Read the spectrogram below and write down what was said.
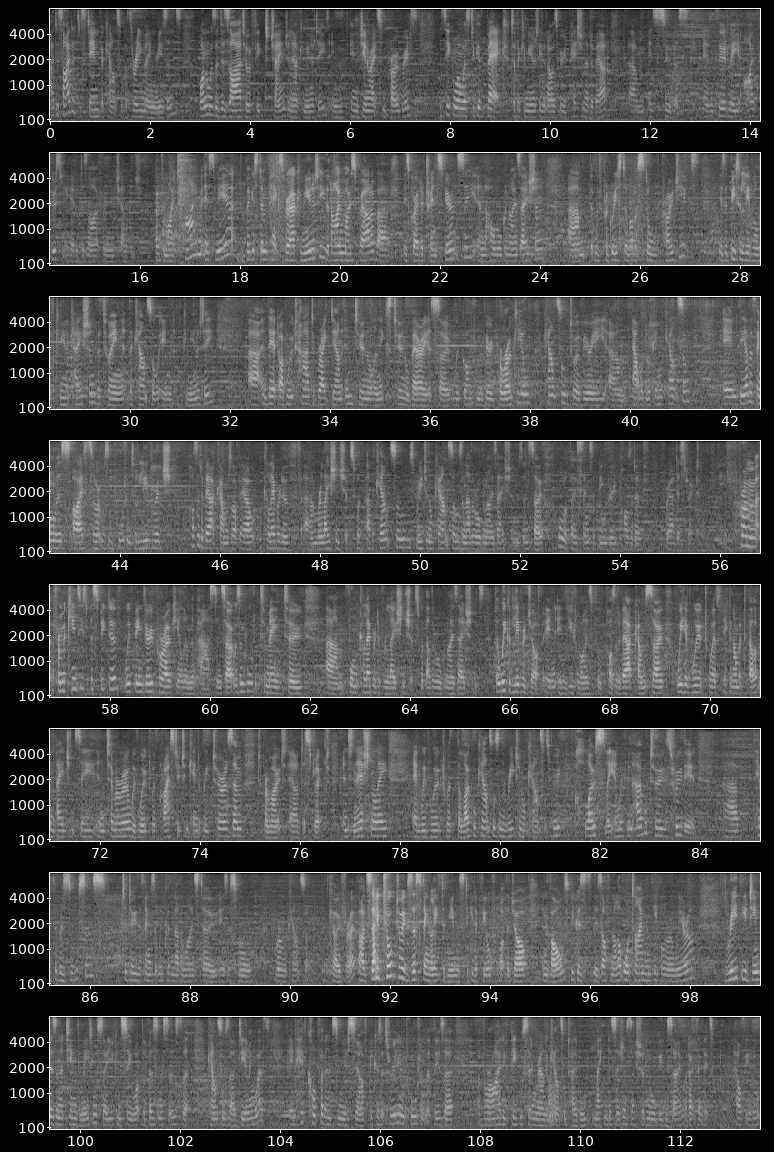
I decided to stand for council for three main reasons. One was a desire to effect change in our communities and, and generate some progress. The second one was to give back to the community that I was very passionate about um, as service. And thirdly, I personally had a desire for a new challenge. Over my time as Mayor, the biggest impacts for our community that I'm most proud of are there's greater transparency in the whole organisation, um, that we've progressed a lot of stalled projects, there's a better level of communication between the council and the community. Uh, and that I've worked hard to break down internal and external barriers. So we've gone from a very parochial council to a very um, outward looking council. And the other thing was I saw it was important to leverage positive outcomes of our collaborative um, relationships with other councils, regional councils and other organisations and so all of those things have been very positive for our district. From, from Mackenzie's perspective, we've been very parochial in the past and so it was important to me to um, form collaborative relationships with other organisations that we could leverage off and, and utilise for positive outcomes. So we have worked with Economic Development Agency in Timaru, we've worked with Christchurch and Canterbury Tourism to promote our district internationally. And we've worked with the local councils and the regional councils very closely. And we've been able to, through that, uh, have the resources to do the things that we couldn't otherwise do as a small rural council. Go for it. I'd say talk to existing elected members to get a feel for what the job involves because there's often a lot more time than people are aware of. Read the agendas and attend the meetings so you can see what the businesses that councils are dealing with and have confidence in yourself because it's really important that there's a, a variety of people sitting around a council table making decisions. They shouldn't all be the same. I don't think that's healthy at all.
